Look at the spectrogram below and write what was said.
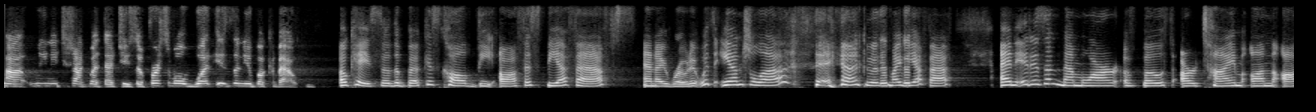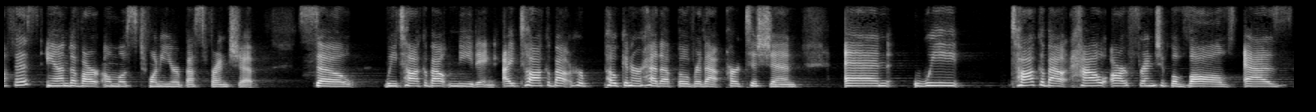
uh, we need to talk about that too. So first of all, what is the new book about? Okay, so the book is called The Office BFFs, and I wrote it with Angela, and with my BFF. And it is a memoir of both our time on The Office and of our almost 20 year best friendship. So we talk about meeting. I talk about her poking her head up over that partition. And we talk about how our friendship evolved as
